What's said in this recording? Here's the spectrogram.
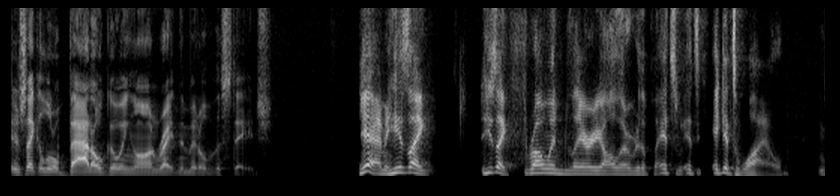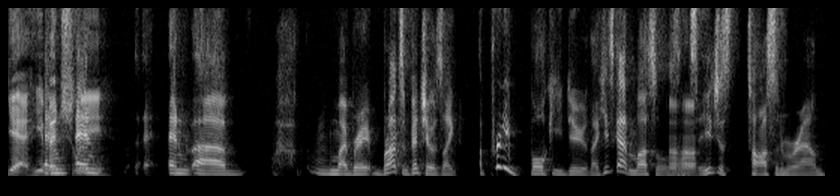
there's like a little battle going on right in the middle of the stage. Yeah, I mean, he's like, he's like throwing Larry all over the place. It's it's it gets wild. Yeah, he eventually. and and uh, my brain Bronson Pinchot is like a pretty bulky dude. Like he's got muscles. Uh-huh. so he's just tossing him around.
